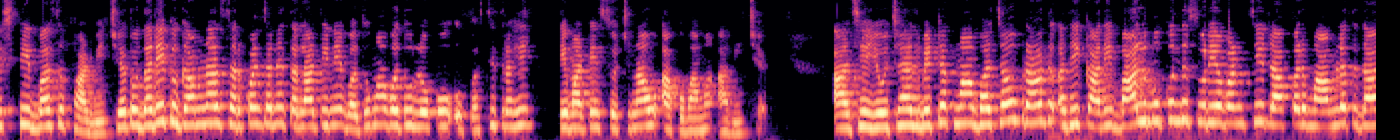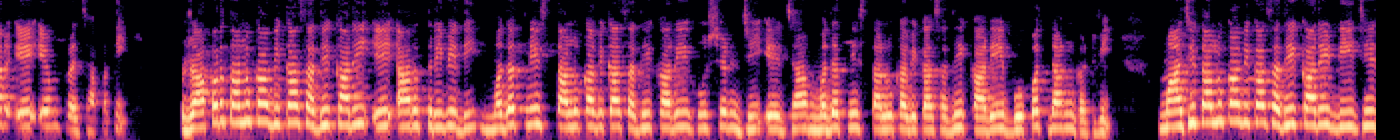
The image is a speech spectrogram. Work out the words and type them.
એસટી બસ ફાળવી છે. તો દરેક ગામના સરપંચ અને તલાટીને વધુમાં વધુ લોકો ઉપસ્થિત રહે તે માટે સૂચનાઓ આપવામાં આવી છે. આજે યોજાયેલ બેઠકમાં ભચાઉ પ્રાંત અધિકારી બાલમુકુંદ સૂર્યવંશી રાપર મામલતદાર એ એમ પ્રજાપતિ. રાપર તાલુકા વિકાસ અધિકારી એ આર ત્રિવેદી, મદદનીશ તાલુકા વિકાસ અધિકારી હુસેન જી એ ઝા મદદનીશ તાલુકા વિકાસ અધિકારી ભૂપતદાન ગઢવી. માજી તાલુકા વિકાસ અધિકારી ડી જે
